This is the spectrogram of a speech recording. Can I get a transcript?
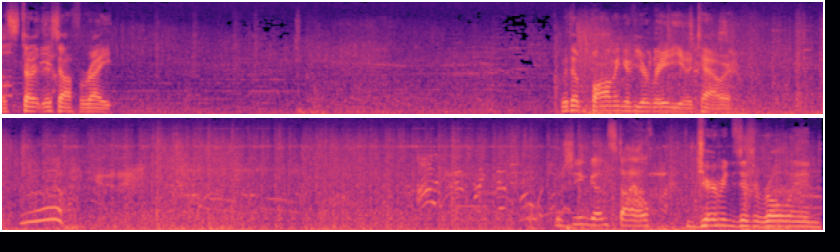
Let's start this off right. With a bombing of your radio tower. Machine gun style. Germans just roll in.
